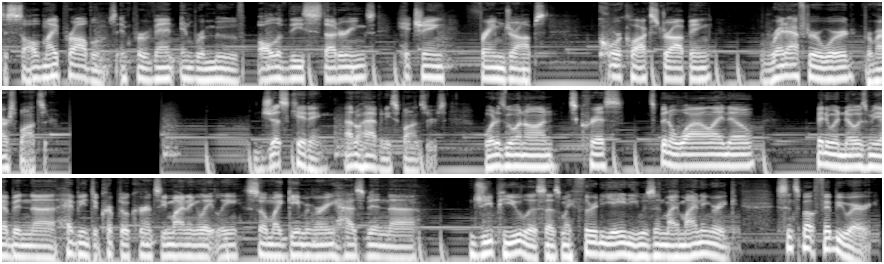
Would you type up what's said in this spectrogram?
to solve my problems and prevent and remove all of these stutterings, hitching, frame drops, core clocks dropping, right after a word from our sponsor. Just kidding, I don't have any sponsors. What is going on? It's Chris. It's been a while, I know. If anyone knows me, I've been uh, heavy into cryptocurrency mining lately, so my gaming rig has been uh, GPU-less as my 3080 was in my mining rig since about February.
